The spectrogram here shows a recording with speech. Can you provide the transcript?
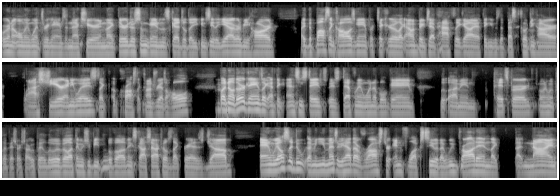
we're going to only win three games the next year. And like there are just some games in the schedule that you can see that yeah are going to be hard. Like the Boston College game in particular. Like I'm a big Jeff Hafley guy. I think he was the best coaching hire last year, anyways. Like across the country as a whole. But mm-hmm. no, there are games like I think NC State is definitely a winnable game. I mean Pittsburgh. When we play Pittsburgh, sorry, we play Louisville. I think we should beat Louisville. I think Scott Satterfield's like great at his job. And we also do, I mean, you mentioned we had that roster influx too. Like we brought in like nine,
